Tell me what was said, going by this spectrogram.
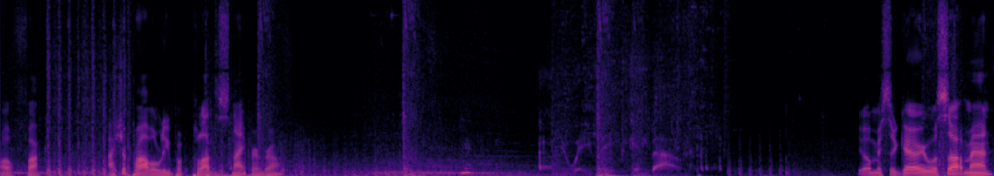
Oh fuck! I should probably pull out the sniper, bro. Yo, Mr. Gary, what's up, man?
